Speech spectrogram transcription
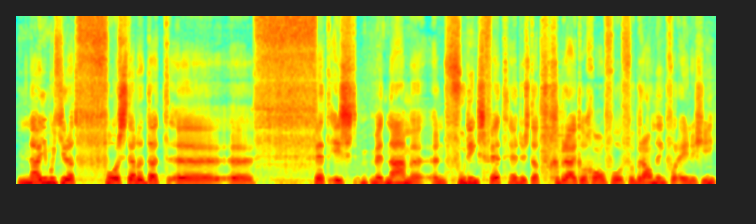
Nou, je moet je dat voorstellen dat vet is met name een voedingsvet. Hè, dus dat gebruiken we gewoon voor verbranding, voor energie.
